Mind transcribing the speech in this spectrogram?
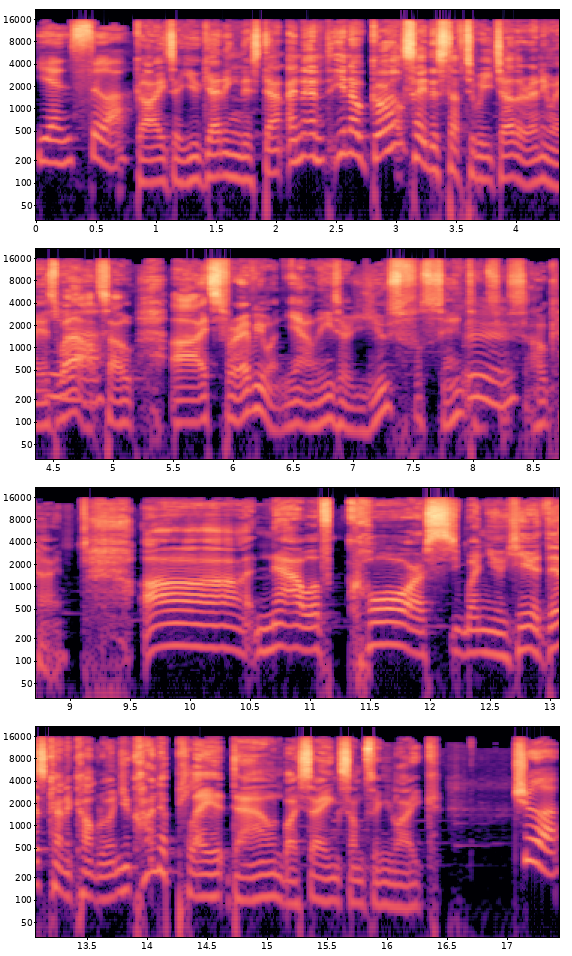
颜色。 Guys, are you getting this down? And, and you know, girls say this stuff to each other anyway as well. Yeah. So uh, it's for everyone. Yeah, these are useful sentences. Okay. Uh, now, of course, when you hear this kind of compliment, you kind of play it down by saying something like, 这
